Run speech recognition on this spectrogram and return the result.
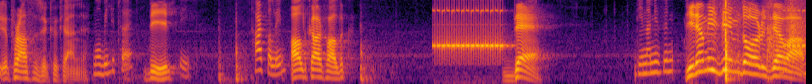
Ee, Fransızca kökenli. Mobilite. Değil. Değil. Harf alayım. Aldık harf aldık. D. Dinamizm. Dinamizm doğru cevap.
